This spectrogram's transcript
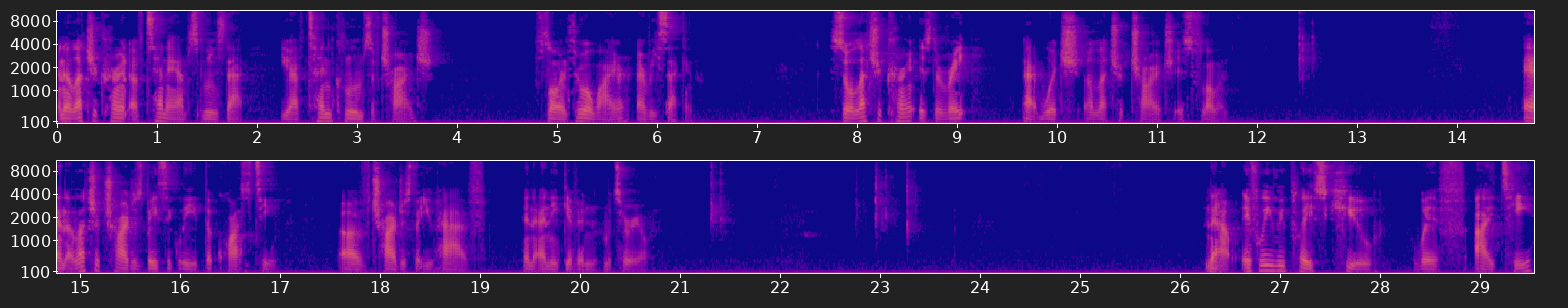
An electric current of 10 amps means that you have 10 coulombs of charge flowing through a wire every second. So electric current is the rate at which electric charge is flowing. And electric charge is basically the quantity of charges that you have in any given material. Now, if we replace Q with IT,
